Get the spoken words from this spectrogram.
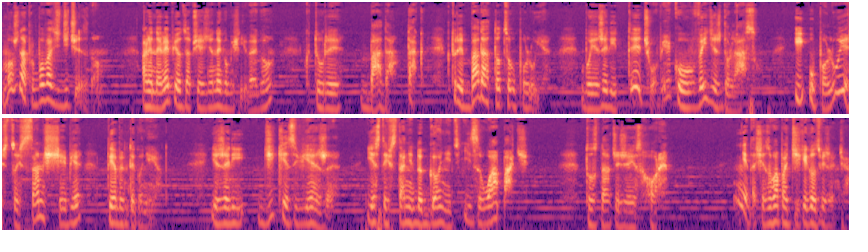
Można próbować dziczyzną, ale najlepiej od zaprzyjaźnionego myśliwego, który bada, tak, który bada to, co upoluje. Bo jeżeli ty, człowieku, wyjdziesz do lasu i upolujesz coś sam z siebie, to ja bym tego nie jadł. Jeżeli dzikie zwierzę jesteś w stanie dogonić i złapać, to znaczy, że jest chore. Nie da się złapać dzikiego zwierzęcia.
